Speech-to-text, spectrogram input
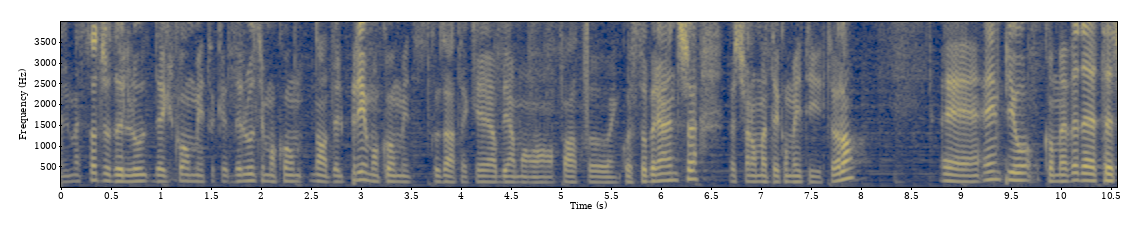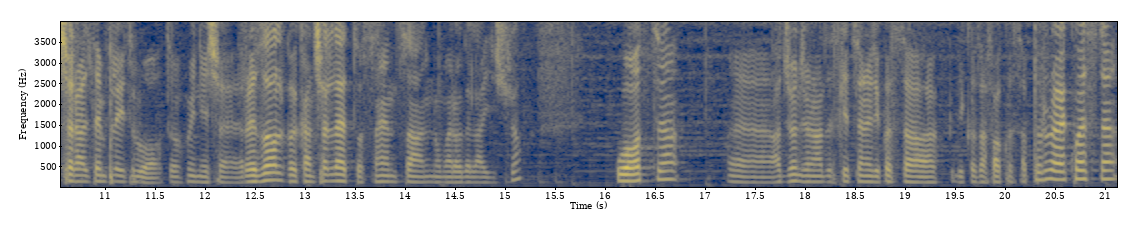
il messaggio dell'ul- del commit, che- dell'ultimo com- no, del primo commit, scusate, che abbiamo fatto in questo branch e ce lo mette come titolo. E, e in più, come vedete, c'era il template vuoto, quindi c'è resolve cancelletto senza il numero della issue, what, eh, aggiunge una descrizione di, questa, di cosa fa questa pull request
